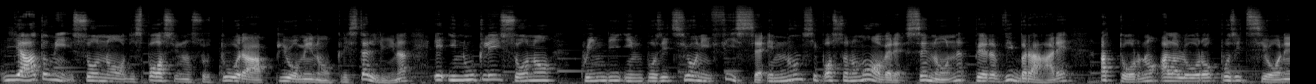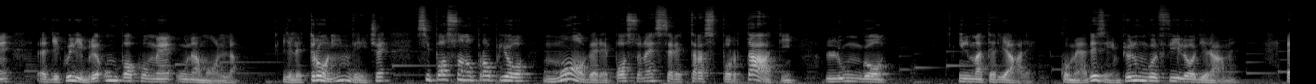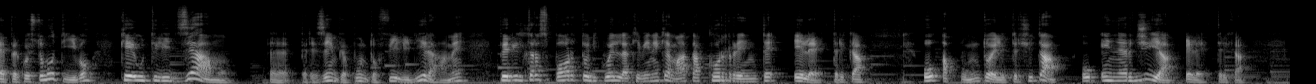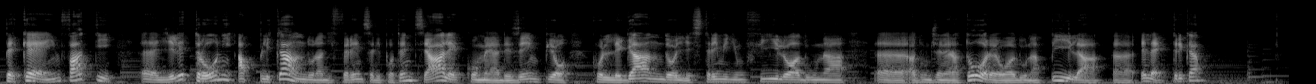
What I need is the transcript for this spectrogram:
gli atomi sono disposti in una struttura più o meno cristallina e i nuclei sono quindi in posizioni fisse e non si possono muovere se non per vibrare attorno alla loro posizione eh, di equilibrio, un po' come una molla. Gli elettroni invece si possono proprio muovere, possono essere trasportati lungo il materiale, come ad esempio lungo il filo di rame. È per questo motivo che utilizziamo eh, per esempio appunto fili di rame, per il trasporto di quella che viene chiamata corrente elettrica o appunto elettricità o energia elettrica. Perché infatti eh, gli elettroni, applicando una differenza di potenziale, come ad esempio collegando gli estremi di un filo ad, una, eh, ad un generatore o ad una pila eh, elettrica,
